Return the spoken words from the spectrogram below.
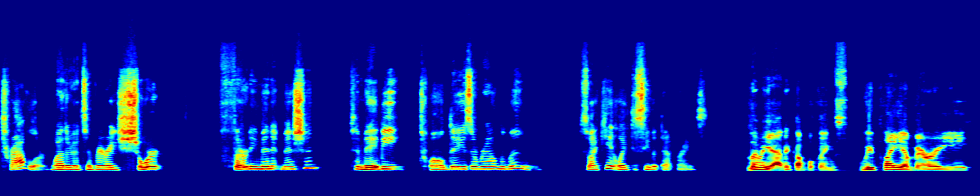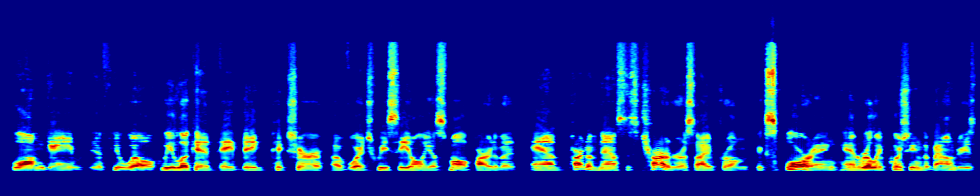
traveler, whether it's a very short 30 minute mission to maybe 12 days around the moon. So I can't wait to see what that brings. Let me add a couple things. We play a very long game, if you will. We look at a big picture of which we see only a small part of it. And part of NASA's charter, aside from exploring and really pushing the boundaries,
